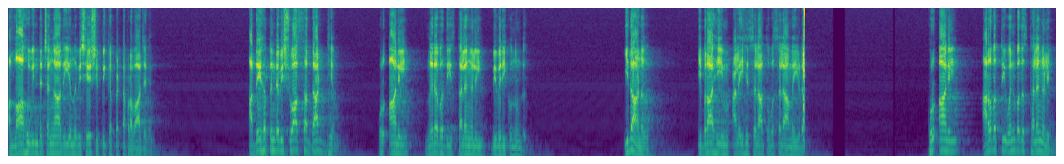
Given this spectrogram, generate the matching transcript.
അള്ളാഹുവിന്റെ ചങ്ങാതി എന്ന് വിശേഷിപ്പിക്കപ്പെട്ട പ്രവാചകൻ. അദ്ദേഹത്തിന്റെ വിശ്വാസദാർഢ്യം ഖുർആാനിൽ നിരവധി സ്ഥലങ്ങളിൽ വിവരിക്കുന്നുണ്ട്. ഇതാണ് ഇബ്രാഹിം അലൈഹിസ്സലാത്തു വസ്സലാമയുടെ ഖുർആാനിൽ അറുപത്തി ഒൻപത് സ്ഥലങ്ങളിൽ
